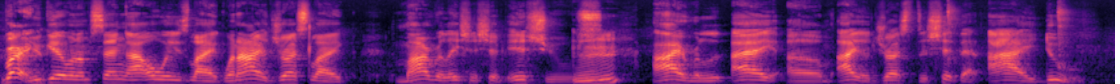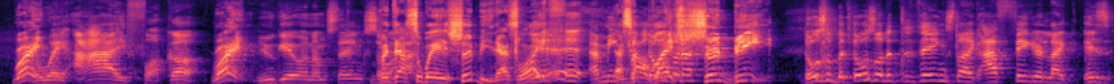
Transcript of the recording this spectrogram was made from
Right. You get what I'm saying? I always like when I address like my relationship issues, Mm-hmm. I re- I um I address the shit that I do. Right. The way I fuck up. Right. You get what I'm saying? So but that's I- the way it should be. That's life. Yeah, I mean, that's how life the- should be. those are but those are the things like I figured like is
